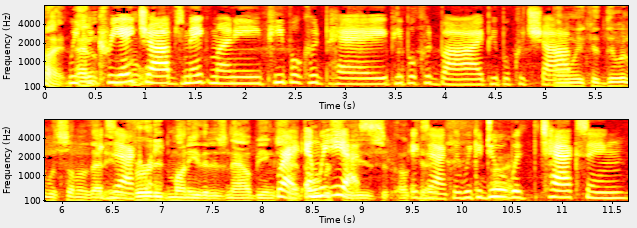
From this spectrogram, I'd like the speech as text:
Right? We and, could create jobs, make money, people could pay, people could buy, people could shop. and we could do it with some of that Exactly. inverted money that is now being Right, and we yes, Okay. exactly. We could do All it right. with taxing,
